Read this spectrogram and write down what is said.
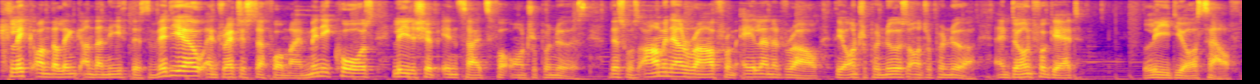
click on the link underneath this video and register for my mini course, Leadership Insights for Entrepreneurs. This was Armin El Rao from A. Leonard Rao, the Entrepreneur's Entrepreneur. And don't forget, lead yourself.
